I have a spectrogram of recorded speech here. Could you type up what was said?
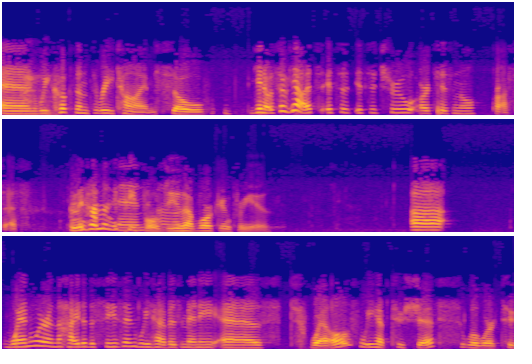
and we cook them three times. So you know, so yeah, it's it's a it's a true artisanal process. I mean, how many And, people do you um, have working for you? Uh, when we're in the height of the season, we have as many as 12. We have two shifts. We'll work two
